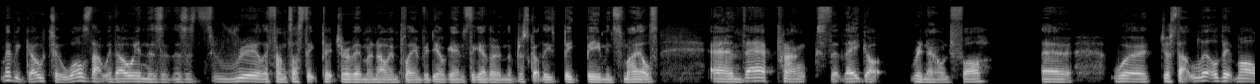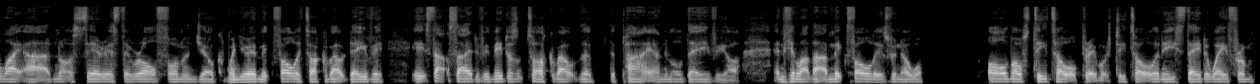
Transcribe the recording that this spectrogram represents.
maybe go to was that with Owen. There's a, there's a really fantastic picture of him and Owen playing video games together, and they've just got these big beaming smiles. And their pranks that they got renowned for uh, were just that little bit more light-hearted, not as serious. They were all fun and joke. When you hear Mick Foley talk about Davey, it's that side of him. He doesn't talk about the the party animal Davey or anything like that. And Mick Foley, as we know, almost teetotal, pretty much teetotal, and he stayed away from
